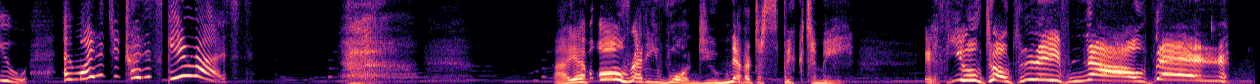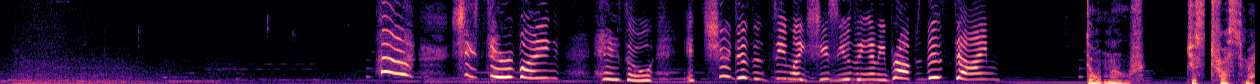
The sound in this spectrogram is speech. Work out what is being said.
you? And why did you try to scare us? I have already warned you never to speak to me. If you don't leave now, then... She's terrifying! Heizou, it sure doesn't seem like she's using any props this time! Don't move. Just trust me.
